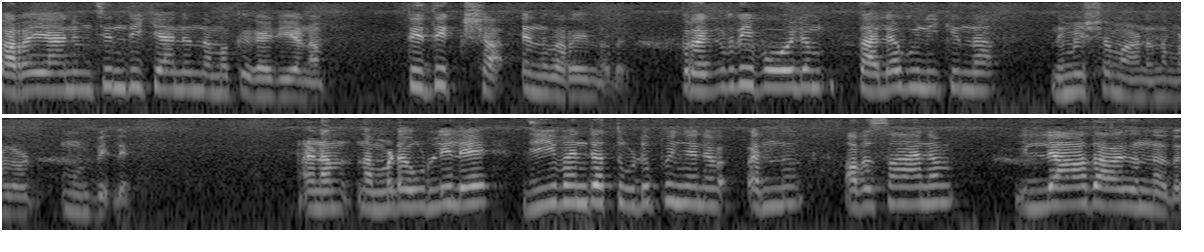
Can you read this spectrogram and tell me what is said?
പറയാനും ചിന്തിക്കാനും നമുക്ക് കഴിയണം. തിദിക്ഷ എന്ന് പറയുന്നത്. പ്രകൃതി പോലും തലകുനിക്കുന്ന നിമിഷമാണ് നമ്മളോട് മുമ്പിൽ കാരണം നമ്മുടെ ഉള്ളിലെ ജീവന്റെ തുടുപ്പ് ഇങ്ങനെ വന്ന് അവസാനം ഇല്ലാതാകുന്നത്.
